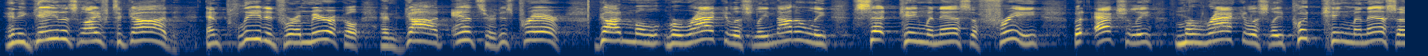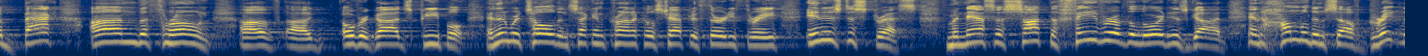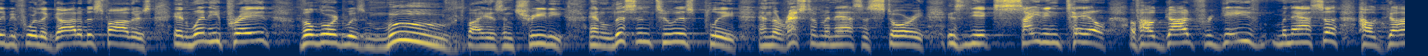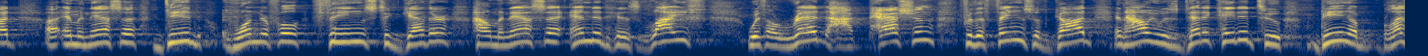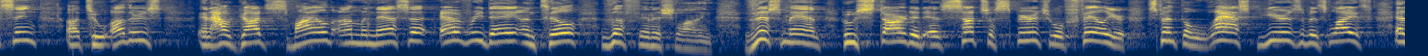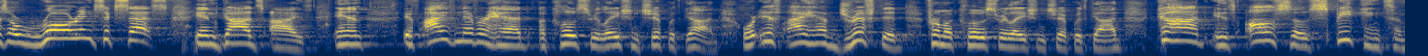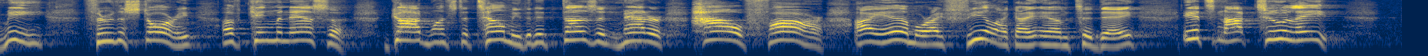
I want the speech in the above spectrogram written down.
And he gave his life to God and pleaded for a miracle, and God answered his prayer. God miraculously not only set King Manasseh free, but actually miraculously put King Manasseh back on the throne of, uh, over God's people. And then we're told in Second Chronicles chapter 33 in his distress, Manasseh sought the favor of the Lord his God and humbled himself greatly before the God of his fathers. And when he prayed, the Lord was moved by his entreaty and listened to his plea. And the rest of Manasseh's story is the exciting tale of how God forgave Manasseh, how God uh, and Manasseh did wonderful things together, how Manasseh ended his life with a red hot passion for the things of God and how he was dedicated to being a blessing uh, to others and how God smiled on Manasseh every day until the finish line. This man who started as such a spiritual failure spent the last years of his life as a roaring success in God's eyes. And if I've never had a close relationship with God, or if I have drifted from a close relationship with God, God is also speaking to me through the story of King Manasseh. God wants to tell me that it doesn't matter how far I am or I feel like I am today, it's not too late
